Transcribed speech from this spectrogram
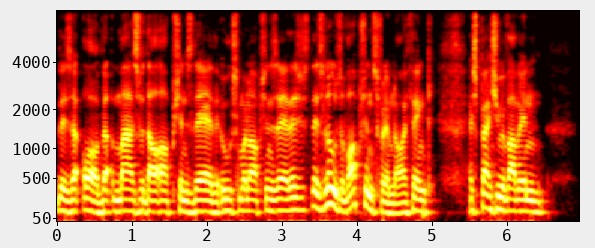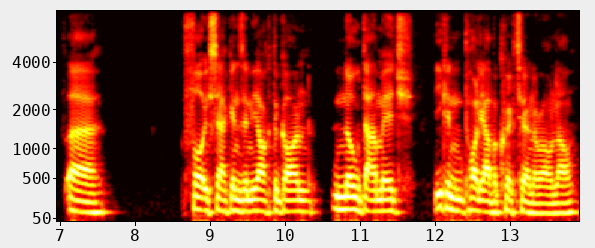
there's a, oh the Masvidal options there, the Usman options there. There's there's loads of options for him now. I think, especially with having uh, forty seconds in the octagon, no damage. He can probably have a quick turnaround now.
